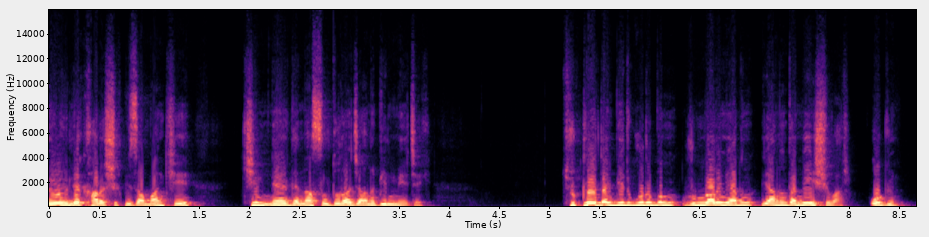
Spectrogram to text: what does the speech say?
Öyle karışık bir zaman ki kim nerede nasıl duracağını bilmeyecek. Türklerden bir grubun Rumların yanın- yanında ne işi var o gün?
